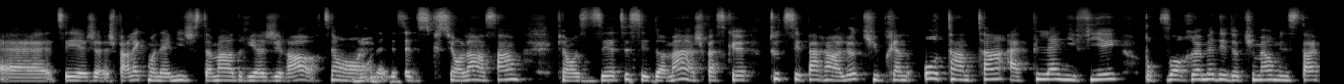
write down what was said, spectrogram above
je, je parlais avec mon ami justement Andrea Girard, on, on, avait cette discussion-là ensemble, puis on se disait, c'est dommage parce que tous ces parents-là qui prennent autant de temps à planifier pour pouvoir remettre des documents au ministère,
